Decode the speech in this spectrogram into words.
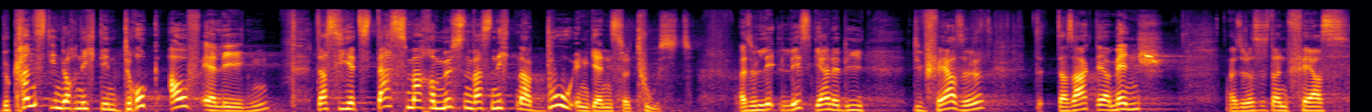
Du kannst ihnen doch nicht den Druck auferlegen, dass sie jetzt das machen müssen, was nicht mal du in Gänze tust. Also lest gerne die, die Verse. Da sagt der Mensch, also das ist dann Vers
